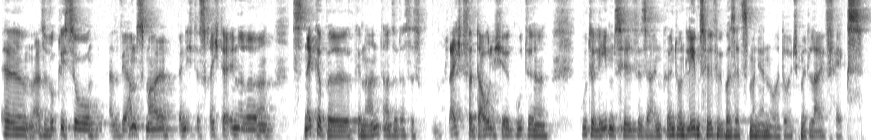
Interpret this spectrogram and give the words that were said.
Äh, also wirklich so, also wir haben es mal, wenn ich das recht erinnere, snackable genannt, also dass es leicht verdauliche, gute, gute Lebenshilfe sein könnte. Und Lebenshilfe übersetzt man ja nur deutsch mit Lifehacks.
